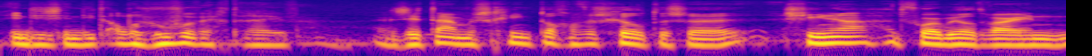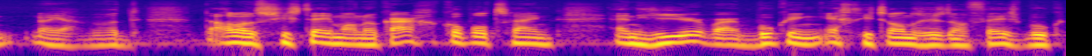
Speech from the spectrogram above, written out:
in die zin niet alles hoeven weg te geven. En zit daar misschien toch een verschil tussen China, het voorbeeld waarin nou ja, alle systemen aan elkaar gekoppeld zijn, en hier, waar Booking echt iets anders is dan Facebook,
